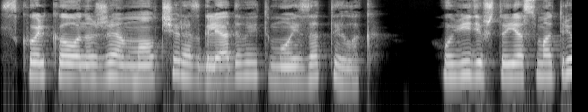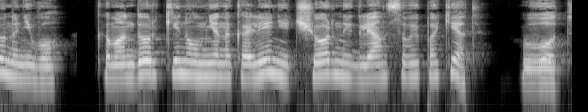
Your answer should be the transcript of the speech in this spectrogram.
сколько он уже молча разглядывает мой затылок. Увидев, что я смотрю на него, командор кинул мне на колени черный глянцевый пакет. Вот.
